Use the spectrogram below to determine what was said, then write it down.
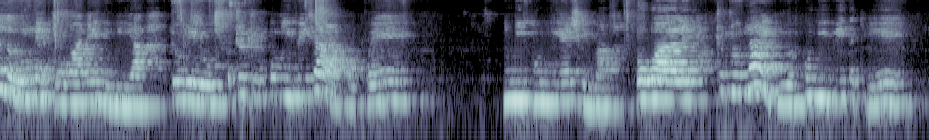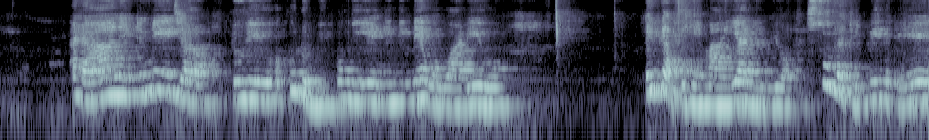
အဲ့လိုနဲ့ဘဝနဲ့ညီညီကလူတွေကိုအတူတူကူညီပေးကြတာပေါ့ကွယ်နီနီကိုညီရဲ့အချိန်မှာဘဝလည်းတူတူလိုက်ပြီးတော့ကိုညီပေးတဲ့တဲ့အဲ့ဒါလေဒီနေ့ကျတော့လူတွေကိုအခုလိုမျိုးကိုညီရဲ့နီနီနဲ့ဘဝလေးကိုအိပ်ပြပြင်းမာရနေပြီးတော့ဆုလက်တွေပေးတဲ့တဲ့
